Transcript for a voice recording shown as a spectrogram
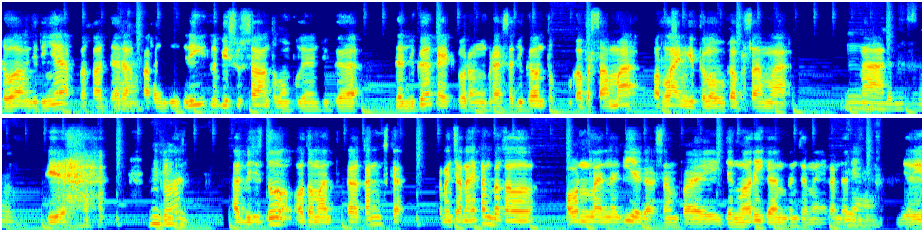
doang, jadinya bakal daerah Ah. Palembang. Jadi lebih susah untuk ngumpulinnya juga dan juga kayak kurang berasa juga untuk buka bersama online gitu loh, buka bersama. Hmm, Nah, iya. Terus habis itu otomatis kan seka- rencananya kan bakal online lagi ya kak sampai Januari kan rencananya kan dari Iya. jadi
